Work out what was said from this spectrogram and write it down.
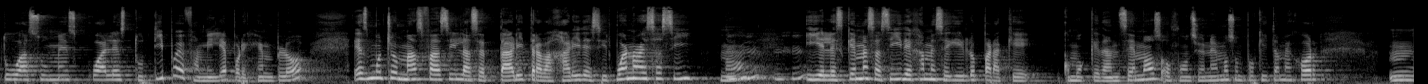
tú asumes cuál es tu tipo de familia, por ejemplo, es mucho más fácil aceptar y trabajar y decir, bueno, es así, ¿no? Y el esquema es así, déjame seguirlo para que como que dancemos o funcionemos un poquito mejor. Mm,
